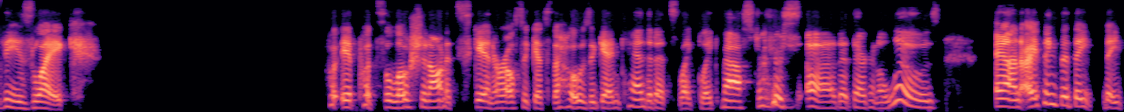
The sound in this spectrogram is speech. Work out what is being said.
these like it puts the lotion on its skin or else it gets the hose again candidates like blake masters uh, that they're going to lose and i think that they they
